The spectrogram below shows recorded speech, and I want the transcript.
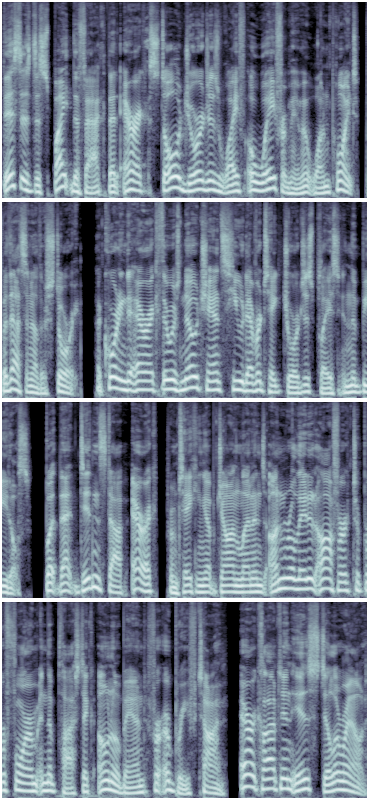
This is despite the fact that Eric stole George's wife away from him at one point, but that's another story. According to Eric, there was no chance he would ever take George's place in the Beatles. But that didn't stop Eric from taking up John Lennon's unrelated offer to perform in the Plastic Ono Band for a brief time. Eric Clapton is still around,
